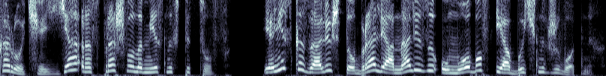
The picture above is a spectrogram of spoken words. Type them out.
Короче, я расспрашивала местных спецов, и они сказали, что брали анализы у мобов и обычных животных.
